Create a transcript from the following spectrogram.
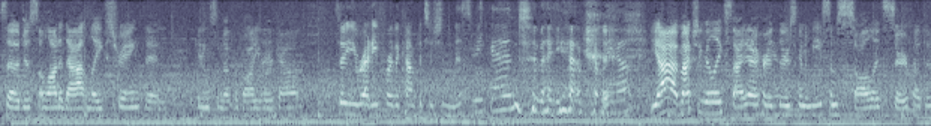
So just a lot of that leg strength and getting some upper body workout. So you ready for the competition this weekend that you have coming up? Yeah, I'm actually really excited. I heard there's going to be some solid surf up in,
